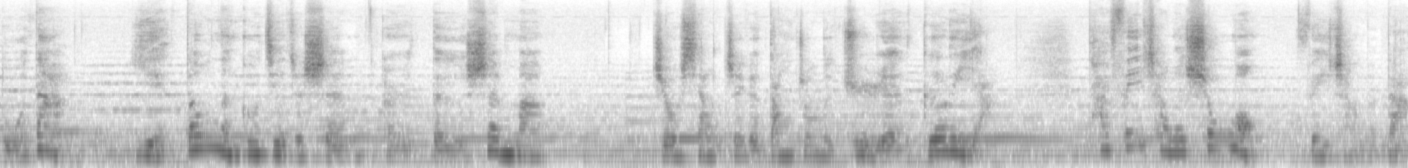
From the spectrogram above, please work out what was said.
多大，也都能够借着神而得胜吗？就像这个当中的巨人歌利亚，他非常的凶猛，非常的大。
